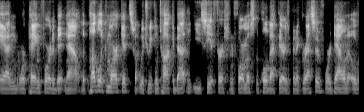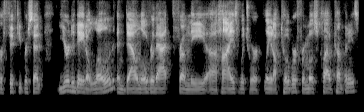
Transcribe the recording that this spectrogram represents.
and we're paying for it a bit now. The public markets, which we can talk about, you see it first and foremost. The pullback there has been aggressive. We're down over 50% year to date alone, and down over that from the uh, highs, which were late October for most cloud companies.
